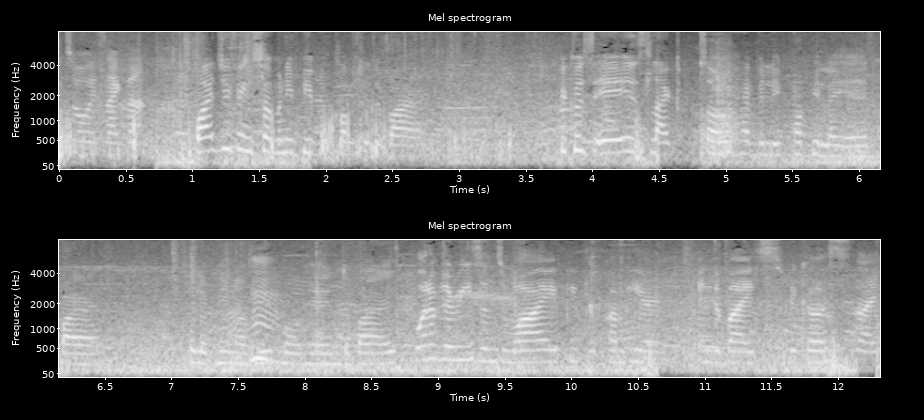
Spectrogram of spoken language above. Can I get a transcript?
it's always like that Why do you think so many people come to Dubai? Because it is like so heavily populated by Filipino hmm. people here in Dubai. one of the reasons why people come here in Dubai is because like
